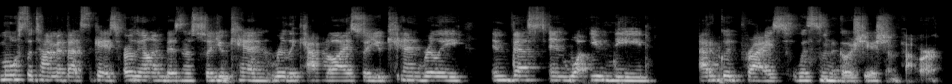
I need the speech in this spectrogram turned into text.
most of the time if that's the case early on in business so you can really capitalize so you can really invest in what you need at a good price with some negotiation power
